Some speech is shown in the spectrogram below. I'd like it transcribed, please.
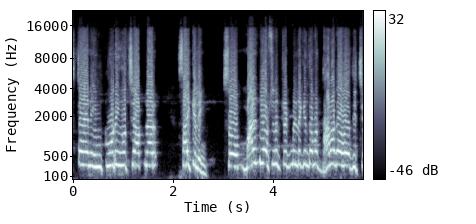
stand including হচ্ছে আপনার সাইকেলিং সো মাল্টি অপশনের ট্রিটমেন্টটা কিন্তু আমরা ধামাকা হয়ে দিচ্ছি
